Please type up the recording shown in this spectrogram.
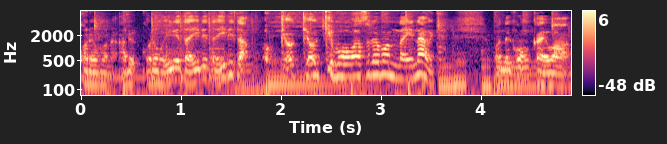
これもある。これも入れた入れた入れた。オッケーオッケーオッケー。もう忘れ物ないな。みたいなほんで今回は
